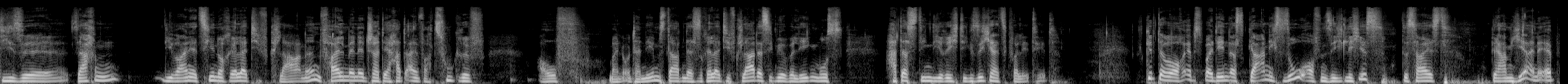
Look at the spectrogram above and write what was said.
diese Sachen, die waren jetzt hier noch relativ klar. Ne? Ein File Manager, der hat einfach Zugriff auf meine Unternehmensdaten. Das ist relativ klar, dass ich mir überlegen muss, hat das Ding die richtige Sicherheitsqualität? Es gibt aber auch Apps, bei denen das gar nicht so offensichtlich ist. Das heißt, wir haben hier eine App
